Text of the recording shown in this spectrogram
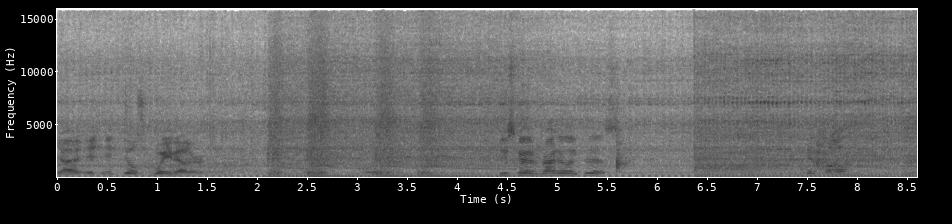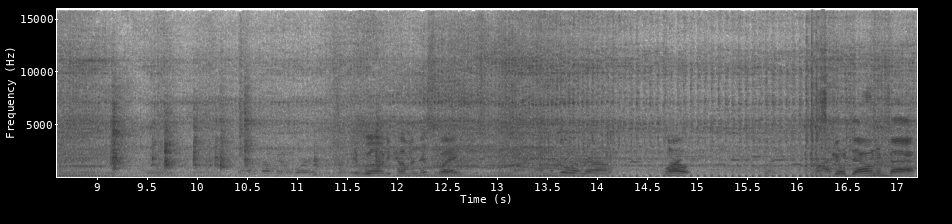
Yeah, it, it feels way better. These guys ride it like this. Get a ball. You're willing to come in this way? I'm gonna go around. Well, let's go down and back.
